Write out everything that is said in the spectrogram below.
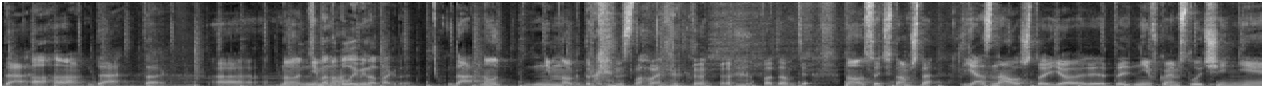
да, Ага. да. Так. А, ну, Надо немного... было именно так, да? Да, ну, немного другими словами. Потом те. Но суть в том, что я знал, что ее... Это ни в коем случае не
